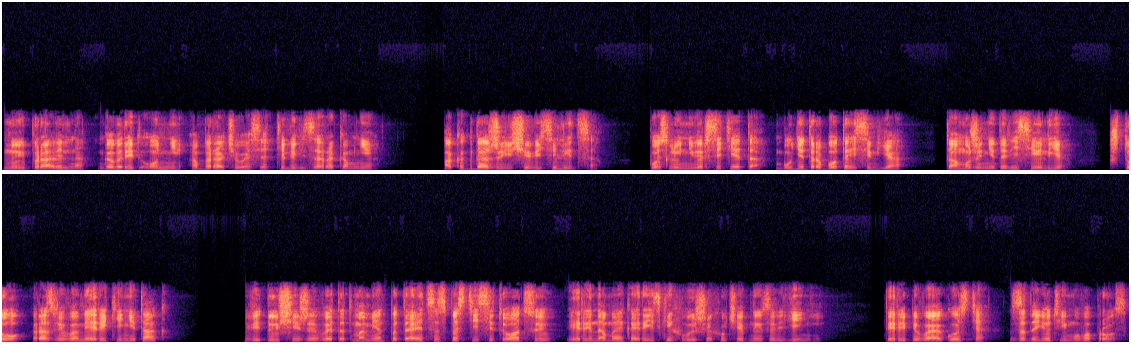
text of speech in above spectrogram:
«Ну и правильно», – говорит Онни, оборачиваясь от телевизора ко мне. «А когда же еще веселиться? После университета будет работа и семья. Там уже не до веселья. Что, разве в Америке не так?» Ведущий же в этот момент пытается спасти ситуацию и реноме корейских высших учебных заведений. Перебивая гостя, задает ему вопрос.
